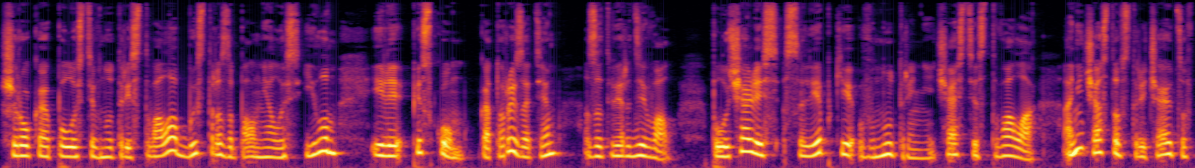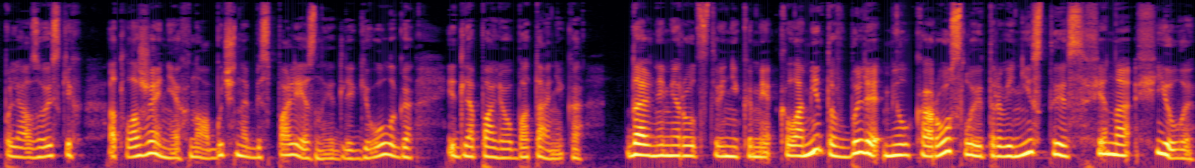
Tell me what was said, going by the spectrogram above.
Широкая полость внутри ствола быстро заполнялась илом или песком, который затем затвердевал. Получались слепки внутренней части ствола. Они часто встречаются в палеозойских отложениях, но обычно бесполезные для геолога и для палеоботаника – Дальними родственниками каламитов были мелкорослые травянистые сфенофилы,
